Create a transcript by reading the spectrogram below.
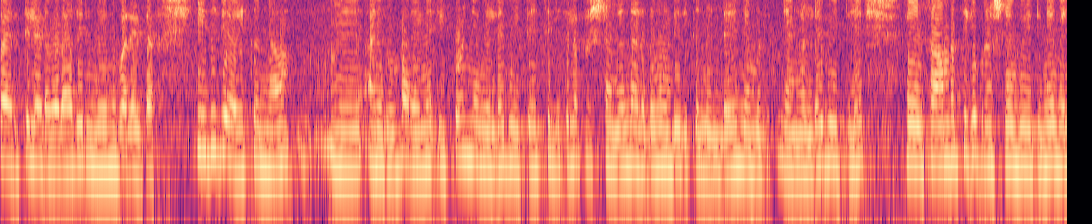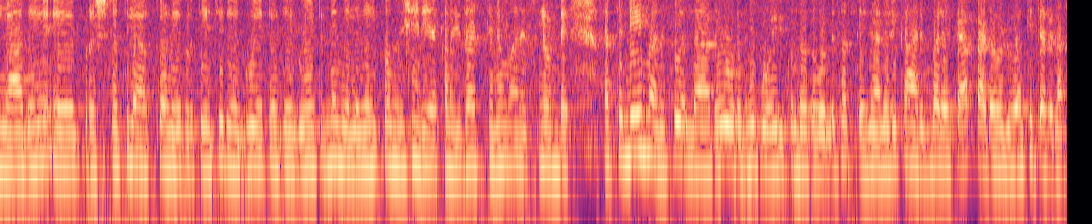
കാര്യത്തിൽ ഇടപെടാതിരുന്നതെന്ന് പറയട്ടെ. ഇത് കേൾക്കുന്ന അനുഭവം പറയുന്നത് ഇപ്പോൾ ഞങ്ങളുടെ വീട്ടിൽ ചില ചില പ്രശ്നങ്ങൾ നടന്നുകൊണ്ടിരിക്കുന്നുണ്ട്. നമ്മുടെ ഞങ്ങളുടെ വീട്ടിലെ സാമ്പത്തിക പ്രശ്നം വീട്ടിനെ വല്ലാതെ പ്രശ്നത്തിലാക്കുകയാണ്. പ്രത്യേകിച്ച് രഘുവേട്ടൻ രഘുവേട്ടന്റെ നിലനിൽപ്പൊന്നും ശരിയാക്കണം ഇത് അച്ഛനും മനസ്സിലുണ്ട്. അച്ഛന്റെയും മനസ്സ് വല്ലാതെ ഉടഞ്ഞു പോയിരിക്കുന്നത് കൊണ്ട് സത്യം ഞാനൊരു കാര്യം പറയട്ടെ ആ കട ഒഴിവാക്കി തരണം.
